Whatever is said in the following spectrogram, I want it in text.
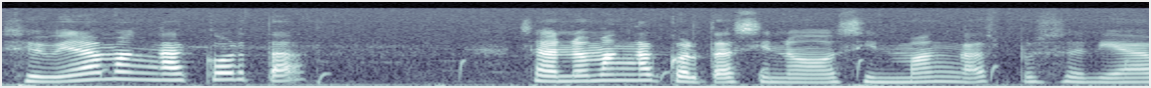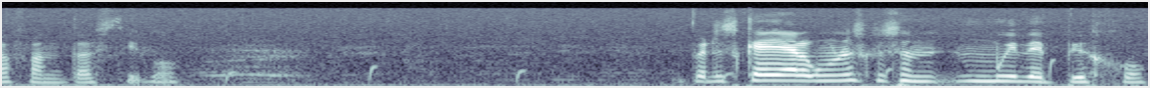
Si hubiera manga corta, o sea, no manga corta, sino sin mangas, pues sería fantástico. Pero es que hay algunos que son muy de pijo.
